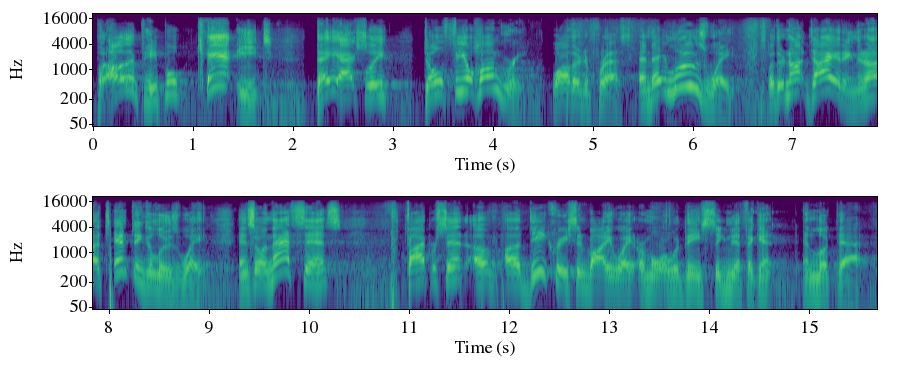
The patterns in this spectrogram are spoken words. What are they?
But other people can't eat. They actually don't feel hungry while they're depressed and they lose weight, but they're not dieting, they're not attempting to lose weight. And so, in that sense, 5% of a decrease in body weight or more would be significant and looked at.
